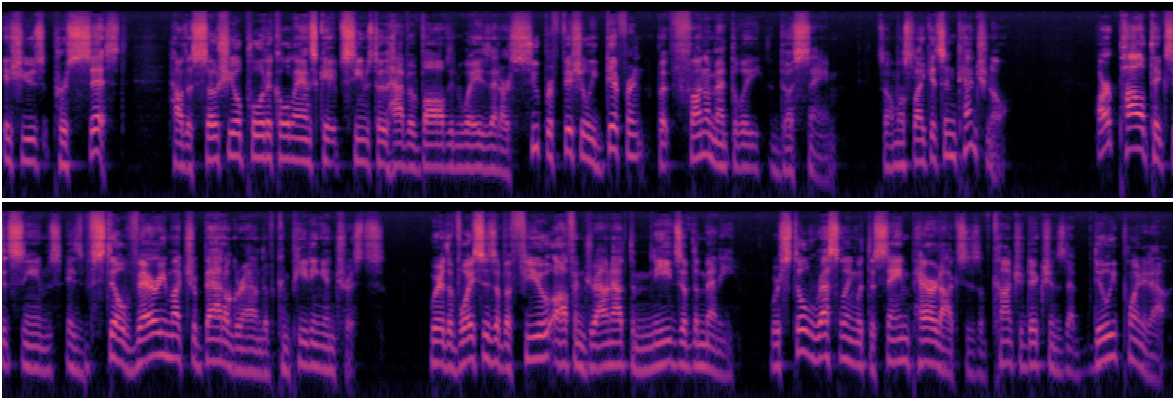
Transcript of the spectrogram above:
issues persist how the socio-political landscape seems to have evolved in ways that are superficially different but fundamentally the same. It's almost like it's intentional. Our politics, it seems, is still very much a battleground of competing interests, where the voices of a few often drown out the needs of the many. We're still wrestling with the same paradoxes of contradictions that Dewey pointed out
